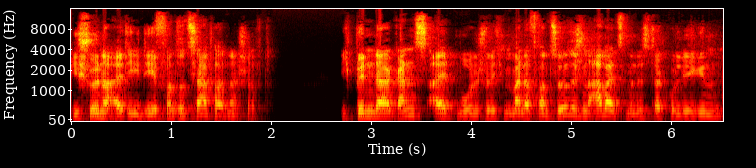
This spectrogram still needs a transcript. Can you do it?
die schöne alte Idee von Sozialpartnerschaft. Ich bin da ganz altmodisch. Wenn ich mit meiner französischen Arbeitsministerkollegin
